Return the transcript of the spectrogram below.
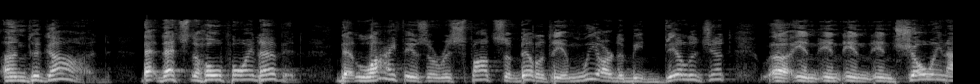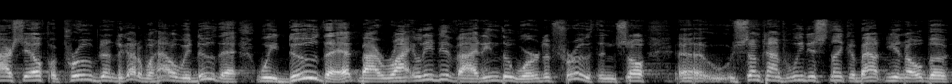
unto God. That, that's the whole point of it that life is a responsibility and we are to be diligent uh, in, in, in, in showing ourselves approved unto God. Well, how do we do that? We do that by rightly dividing the word of truth. And so uh, sometimes we just think about, you know, the,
